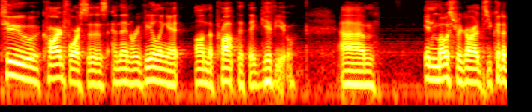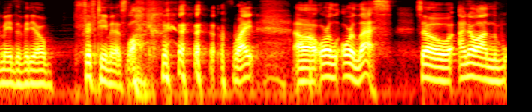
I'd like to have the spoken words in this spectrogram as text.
two card forces and then revealing it on the prop that they give you. Um, in most regards, you could have made the video 15 minutes long, right? Uh, or, or less. So I know on,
